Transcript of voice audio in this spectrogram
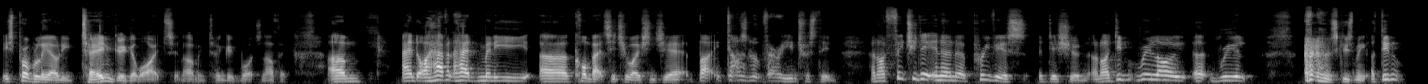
It's probably only 10 gigabytes. You know, I mean, 10 gigabytes, nothing. Um, and I haven't had many uh, combat situations yet, but it does look very interesting. And I featured it in a, a previous edition, and I didn't realize, uh, real, excuse me, I didn't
